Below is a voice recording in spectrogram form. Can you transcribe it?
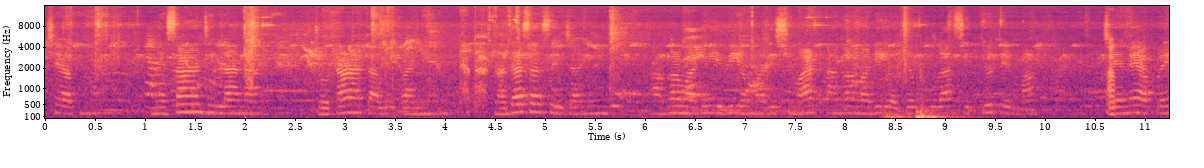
સ્વાગત છે આપનું. મહેસાણા જિલ્લાના જોટાણા તાલુકાની નદાસા સેજાની આંગણવાડી એવી અમારી સ્માર્ટ આંગણવાડી અજબપુરા સિત્યોતેરમાં જેને આપણે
